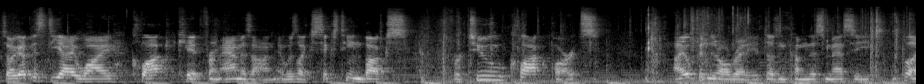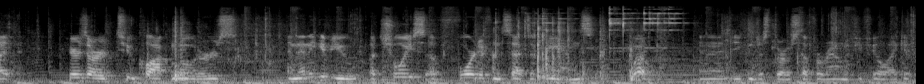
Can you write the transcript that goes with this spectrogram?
So I got this DIY clock kit from Amazon. It was like 16 bucks for two clock parts. I opened it already, it doesn't come this messy, but here's our two clock motors. And then they give you a choice of four different sets of hands. Whoa, and you can just throw stuff around if you feel like it.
